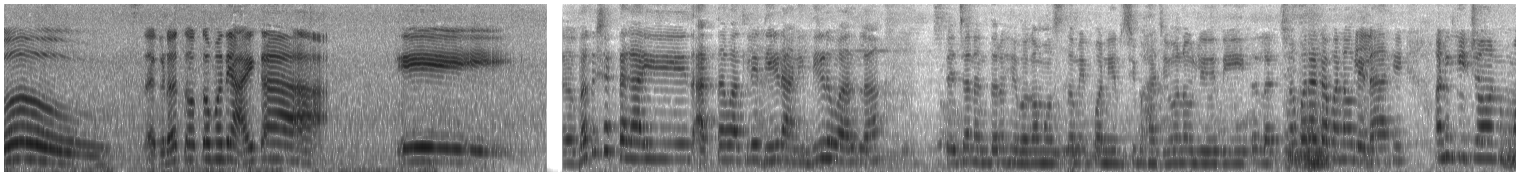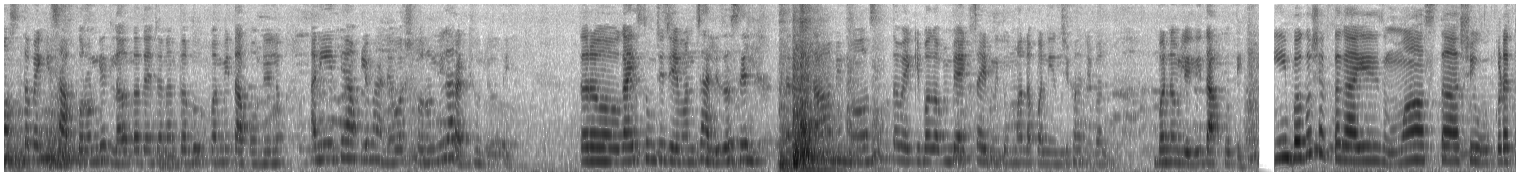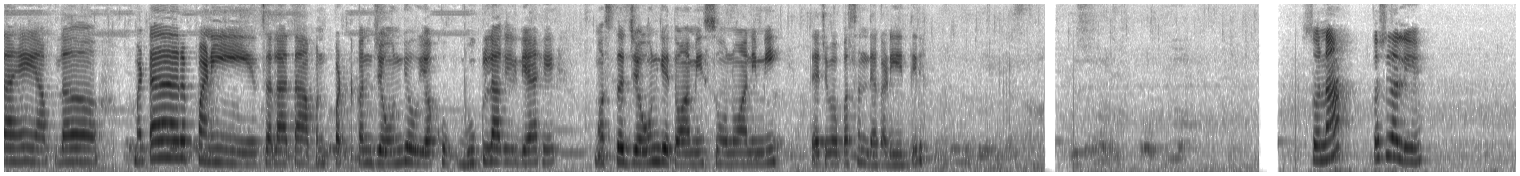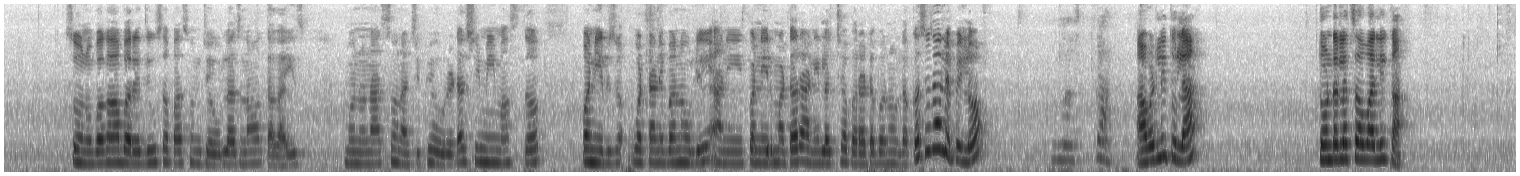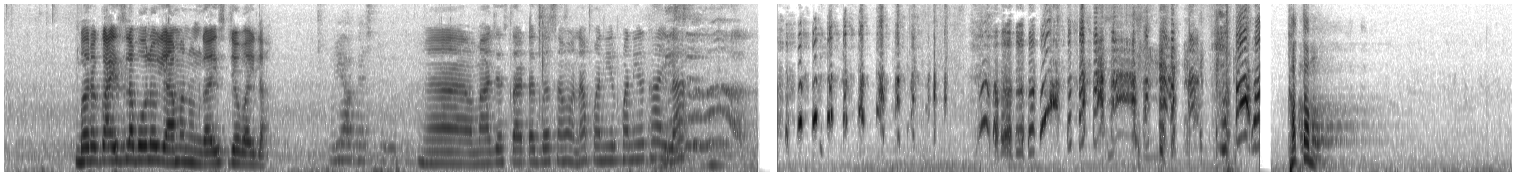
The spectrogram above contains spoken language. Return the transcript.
सगळं चौकामध्ये आहे का? ए. बघू शकता गाईज आत्ता वाजले दीड आणि दीड वाजला. त्याच्यानंतर हे बघा मस्त मी पनीरची भाजी बनवली होती. तर लच्छा पराठा बनवलेला आहे. आणि किचन मस्तपैकी साफ करून घेतला होता. त्याच्यानंतर दूध पण मी तापवलेलं. आणि इथे आपले भांडे वॉश करून मी घरात ठेवले होते. तर गाईज तुमचे जेवण झालेच असेल. तर आता आम्ही मस्तपैकी बघा मी बॅक साईडने तुम्हाला पनीरची भाजी बन बनवलेली दाखवते. मी बघू शकता गाईज मस्त अशी उकडत आहे आपलं मटर पाणी चला आता आपण पटकन जेवून घेऊया. खूप भूक लागलेली आहे. मस्त जेवून घेतो आम्ही सोनू आणि मी. त्याचे पप्पा संध्याकाळी येतील. सोना कशी झाली सोनू बघा बरेच दिवसापासून जेवलाच नव्हता गाईज म्हणून आज सोनाची फेवरेट अशी मी मस्त पनीर वटाणे बनवली आणि पनीर मटर आणि लच्छा पराठा बनवला. कसे झाले पिलो मस्त. आवडली तुला? तोंडाला चव आली का? बरं गाईजला बोलव या म्हणून गाईज जेवायला. या बेस्ट होतं. हा माझ्या ताटात बसा म्हणा पनीर पनीर खायला. खत्म.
